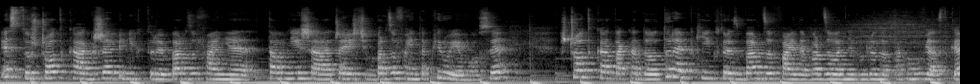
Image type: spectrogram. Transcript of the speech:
Jest to szczotka, grzebień, który bardzo fajnie, ta mniejsza część bardzo fajnie tapiruje włosy szczotka taka do torebki, która jest bardzo fajna, bardzo ładnie wygląda w taką gwiazdkę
